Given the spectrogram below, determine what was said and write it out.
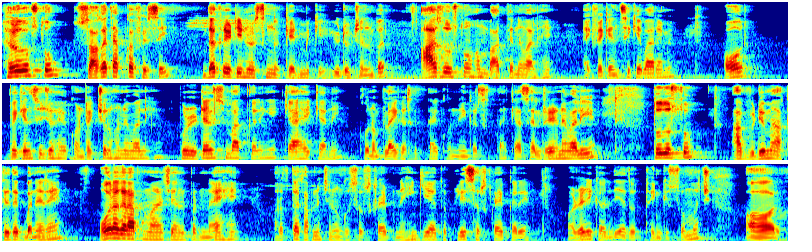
हेलो दोस्तों, स्वागत है आपका फिर से द क्रिएटिव नर्सिंग एकेडमी के यूट्यूब चैनल पर। आज दोस्तों हम बात करने वाले हैं एक वैकेंसी के बारे में और वैकेंसी जो है कॉन्ट्रेक्चुअल होने वाली है। पूरी डिटेल्स में बात करेंगे, क्या है, क्या नहीं, कौन अप्लाई कर सकता है, कौन नहीं कर सकता है क्या सैलरी रहने वाली है। तो दोस्तों, आप वीडियो में आखिरी तक बने रहें और अगर आप हमारे चैनल पर नए हैं और अब तक आपने चैनल को सब्सक्राइब नहीं किया तो प्लीज़ सब्सक्राइब करें। ऑलरेडी कर दिया तो थैंक यू सो मच और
